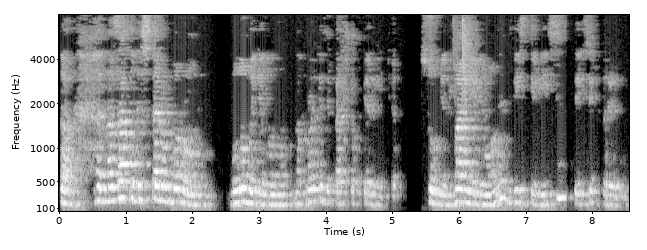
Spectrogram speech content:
Так, на заходи з тероборони було виділено на протязі першого півріччя в сумі 2 мільйони 208 тисяч гривень.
